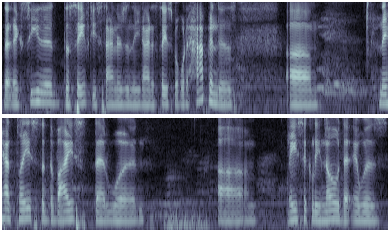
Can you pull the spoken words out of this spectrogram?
that exceeded the safety standards in the United States. But what happened is um, they had placed a device that would um, basically know that it was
